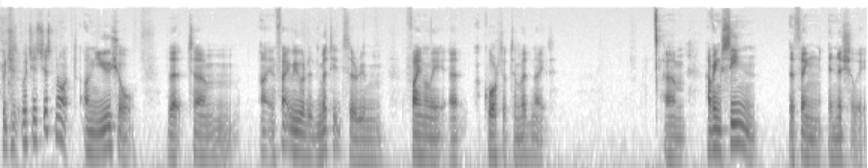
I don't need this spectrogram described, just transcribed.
which is which is just not unusual that, um, in fact, we were admitted to the room finally at a quarter to midnight. Um, having seen the thing initially,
